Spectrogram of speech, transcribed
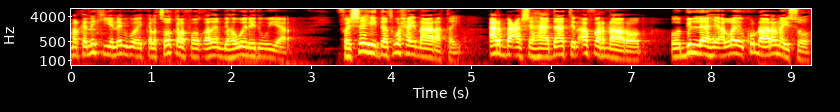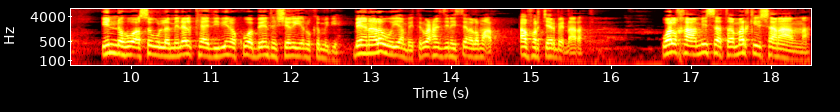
marka ninkiiyo nebigu ay soo kala foodqaadeen bu haweenaydii u yeera fa shahidad waxay dhaaratay arbaca shahaadaatin afar dhaarood oo bilaahi alla ay ku dhaaranayso innahu asagu la min alkaadibiina kuwa beenta sheegaya inuu ka mid yahay. Beenaalo weeyaan bay tiri waxaan zinaystana lama arko. Afar jeer bay dhaaratay. Waalkhaamisata markii shanaadna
